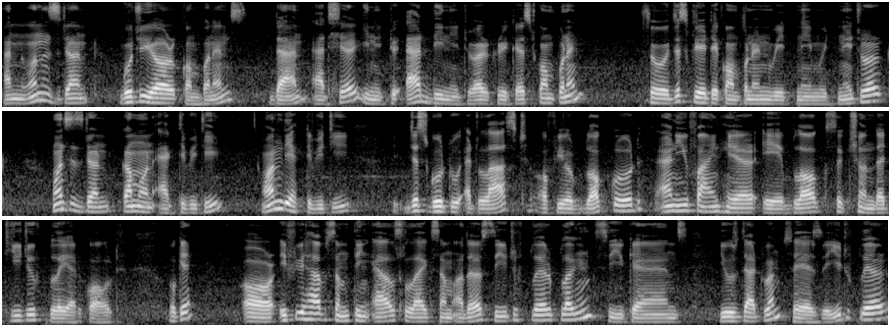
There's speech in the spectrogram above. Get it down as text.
And once it's done go to your components then add here you need to add the network request component. So just create a component with name with network. Once it's done come on activity. On the activity just go to at last of your block code and you find here a block section that youtube player called okay? Or if you have something else like some others youtube player plugins you can use that one. So here's the youtube player.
